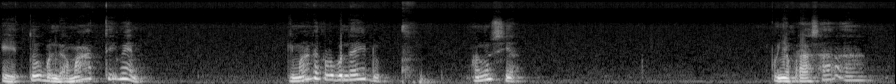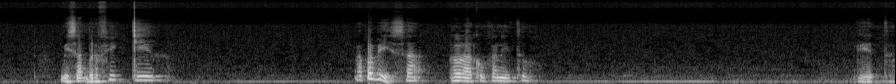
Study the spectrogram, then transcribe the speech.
Itu benda mati men. Gimana kalau benda hidup? Manusia. Punya perasaan. Bisa berpikir. Apa bisa lo lakukan itu? Gitu.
